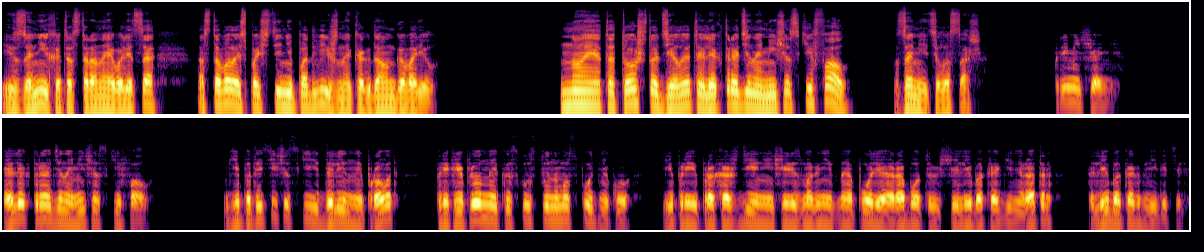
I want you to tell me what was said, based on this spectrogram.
Из-за них эта сторона его лица оставалась почти неподвижной, когда он говорил. «Но это то, что делает электродинамический фал», — заметила Саша. Примечание. Электродинамический фал. Гипотетический длинный провод, прикрепленный к искусственному спутнику и при прохождении через магнитное поле работающий либо как генератор, либо как двигатель.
